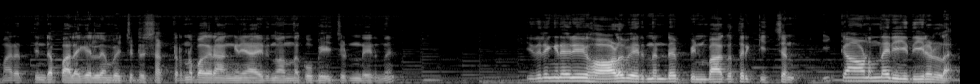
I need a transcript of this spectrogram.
മരത്തിന്റെ പലകെല്ലാം വെച്ചിട്ട് ഷട്ടറിന് പകരം അങ്ങനെയായിരുന്നു അന്നൊക്കെ ഉപയോഗിച്ചിട്ടുണ്ടായിരുന്നു ഇതിലിങ്ങനെ ഒരു ഹാൾ വരുന്നുണ്ട് പിൻഭാഗത്തൊരു കിച്ചൺ. ഈ കാണുന്ന രീതിയിലുള്ള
